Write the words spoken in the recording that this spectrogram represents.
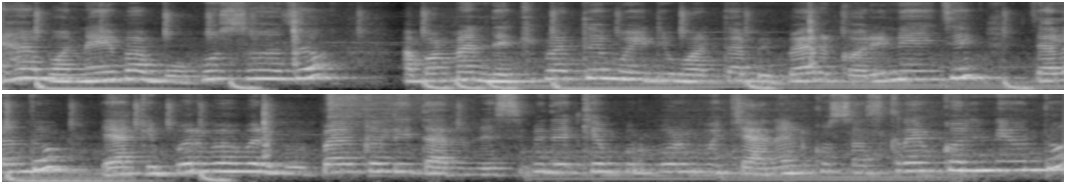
ଏହା ବନାଇବା ବହୁତ ସହଜ ଆପଣମାନେ ଦେଖିପାରୁଥିବେ ମୁଁ ଏଇଠି ଭର୍ତ୍ତା ପ୍ରିପେୟାର କରିନେଇଛି ଚାଲନ୍ତୁ ଏହା କିପରି ଭାବରେ ପ୍ରିପେୟାର କଲି ତା'ର ରେସିପି ଦେଖିବା ପୂର୍ବରୁ ମୋ ଚ୍ୟାନେଲକୁ ସବସ୍କ୍ରାଇବ୍ କରିନିଅନ୍ତୁ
